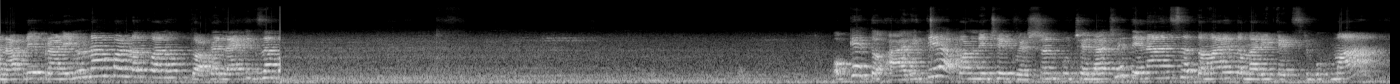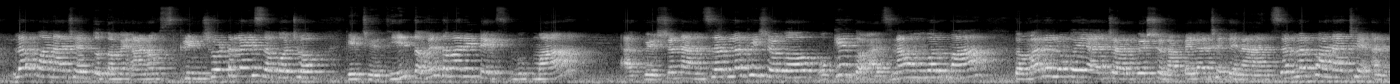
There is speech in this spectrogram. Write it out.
અને આપણે પ્રાણીનું નામ પણ લખવાનું. તો આપણે લાઈક એક્ઝામ્પલ ઓકે તો આ રીતે આપણને જે ક્વેશ્ચન પૂછેલા છે, તેના આન્સર તમારે તમારી ટેક્સ્ટ બુકમાં લખવાના છે. તો તમે આનો સ્ક્રીનશોટ લઈ શકો છો કે જેથી તમે તમારી ટેક્સ્ટ બુકમાં આ ક્વેશ્ચન આન્સર લખી શકો. ઓકે તો આજના હોમવર્કમાં તમારે લોકોએ આ ચાર ક્વેશ્ચન આપેલા છે, તેના આન્સર લખવાના છે અને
